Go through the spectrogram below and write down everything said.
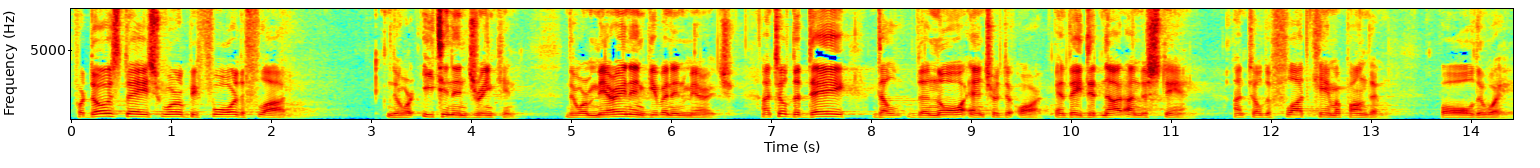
For those days were before the flood. They were eating and drinking. They were marrying and given in marriage until the day the, the Noah entered the ark. And they did not understand until the flood came upon them all the way.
